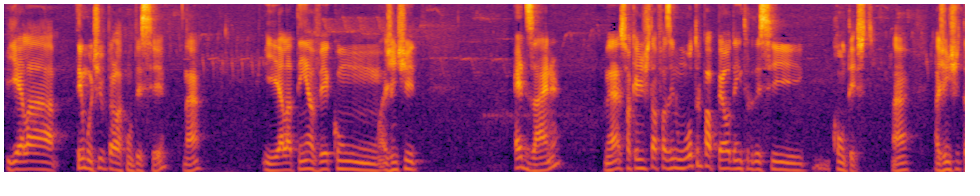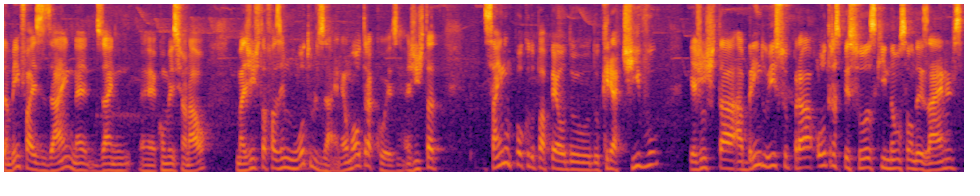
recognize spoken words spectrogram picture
e ela tem um motivo para ela acontecer, né? E ela tem a ver com a gente é designer, né? Só que a gente está fazendo um outro papel dentro desse contexto, né? A gente também faz design, né? Design é, convencional, mas a gente está fazendo um outro design, é uma outra coisa. A gente está saindo um pouco do papel do, do criativo e a gente está abrindo isso para outras pessoas que não são designers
